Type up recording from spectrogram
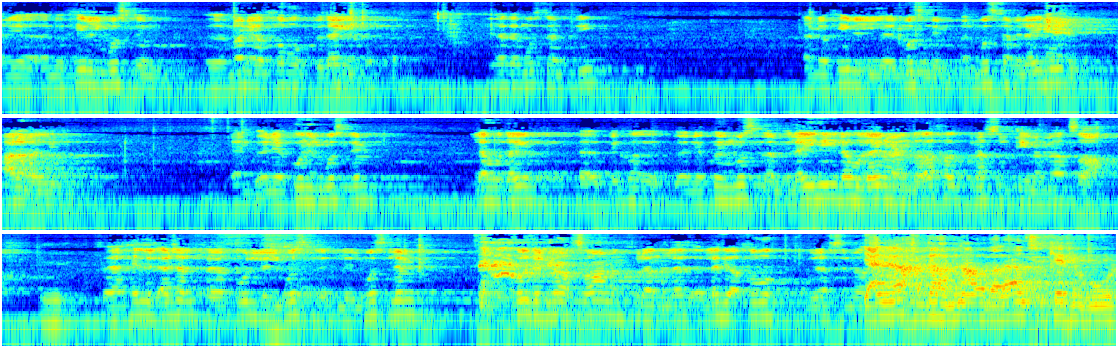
أن يحيل المسلم من يطلبه بدين في هذا المسلم فيه أن يحيل المسلم المسلم إليه على غيره. يعني أن يكون المسلم له دين أن يكون المسلم إليه له دين عند آخر بنفس القيمة 100 صاع. فيحل الأجل فيقول للمسلم للمسلم خذ ال 100 صاع من فلان الذي أطلبه بنفس ال 100 يعني الأخ عبد الله بن عوض الآن كيف يقول؟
